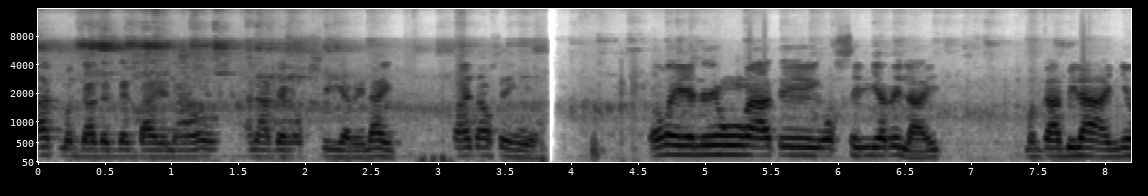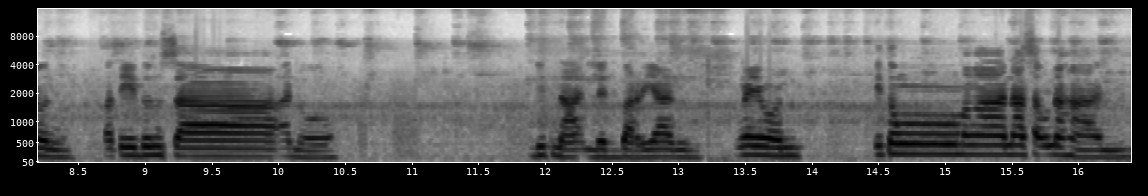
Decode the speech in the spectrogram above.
at magdadagdag tayo ng another auxiliary light. Pakita ko sa inyo. Okay, yan yung ating auxiliary light. Magkabilaan yun. Pati dun sa ano, gitna, LED bar yan. Ngayon, itong mga nasa unahan,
